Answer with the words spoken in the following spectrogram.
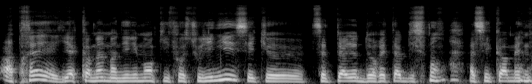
Après, il y a quand même un élément qu'il faut souligner, c'est que cette période de rétablissement s'est quand même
